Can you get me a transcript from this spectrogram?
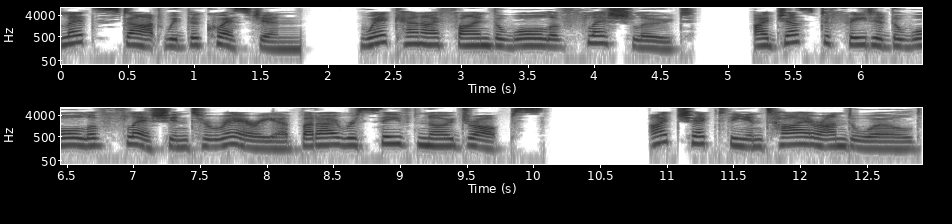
Let's start with the question. Where can I find the Wall of Flesh loot? I just defeated the Wall of Flesh in Terraria but I received no drops. I checked the entire underworld,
